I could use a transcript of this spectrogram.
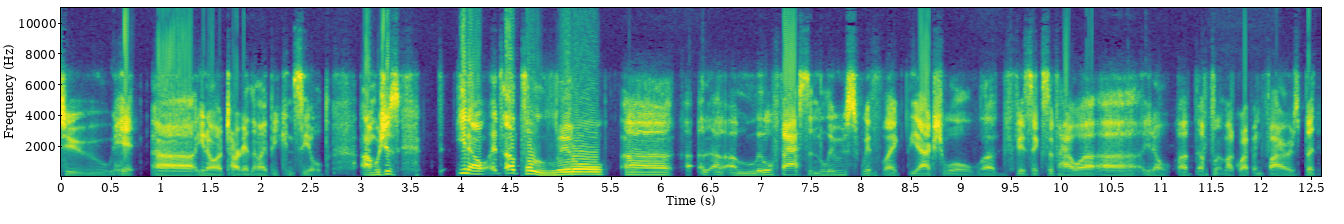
to hit uh, you know a target that might be concealed, um, which is you know it's, it's a little uh, a, a, little fast and loose with like the actual uh, physics of how a, a you know a, a, flintlock weapon fires, but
